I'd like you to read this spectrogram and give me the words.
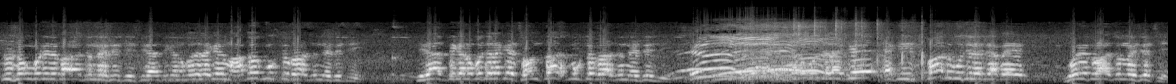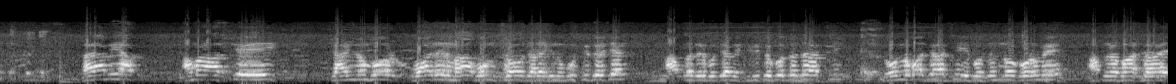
সুসংগঠিত করার জন্য এসেছি। সিরাজদিগান উপজেলাকে মাদক মুক্ত করার জন্য এসেছি। সিরাজদিগান উপজেলাকে সন্ত্রাস মুক্ত করার জন্য এসেছি। উপজেলাকে একটি স্মার্ট উপজেলা হিসাবে গড়ে তোলার জন্য এসেছি। তাই আমি আমার আজকে এই চার নম্বর ওয়ার্ডের মা সহ যারা এখানে উপস্থিত হয়েছেন আপনাদের প্রতি আমি কৃতজ্ঞতা জানাচ্ছি, ধন্যবাদ জানাচ্ছি এই প্রচণ্ড গরমে আপনারা বাসায়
